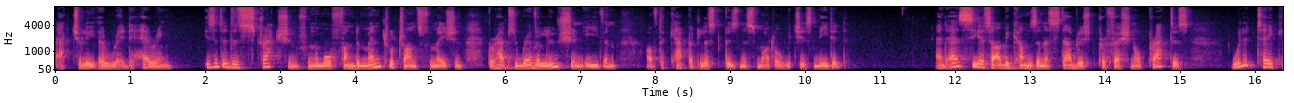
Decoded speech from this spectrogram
actually a red herring? Is it a distraction from the more fundamental transformation, perhaps revolution even, of the capitalist business model which is needed? And as CSR becomes an established professional practice, will it take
